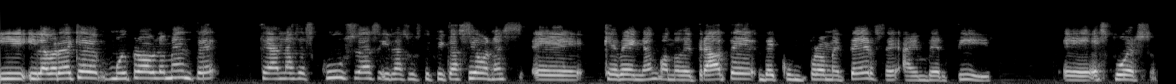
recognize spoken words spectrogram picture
Y, la verdad que muy probablemente sean las excusas y las justificaciones eh, que vengan cuando se trate de comprometerse a invertir eh, esfuerzo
